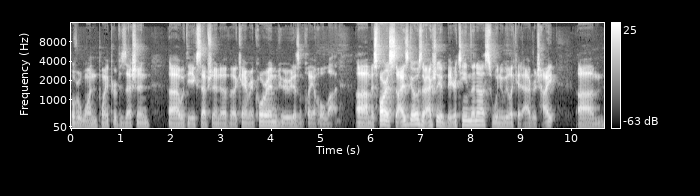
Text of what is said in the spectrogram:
over one point per possession, uh, with the exception of uh, Cameron Corhen, who doesn't play a whole lot. Um, as far as size goes, they're actually a bigger team than us when we look at average height. Um,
